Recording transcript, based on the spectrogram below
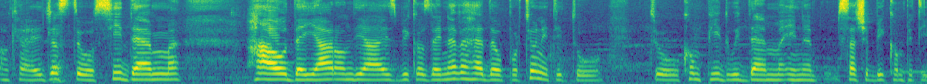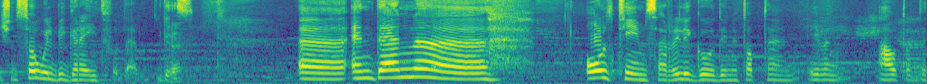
Okay, just to see them how they are on the ice because they never had the opportunity to to compete with them in a, such a big competition. So it will be great for them. This. Uh, and then uh, all teams are really good in the top 10, even out of the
